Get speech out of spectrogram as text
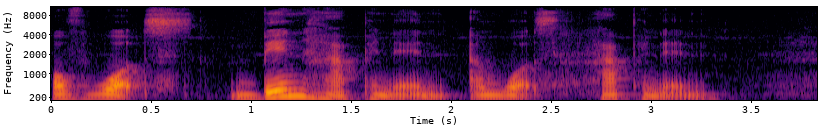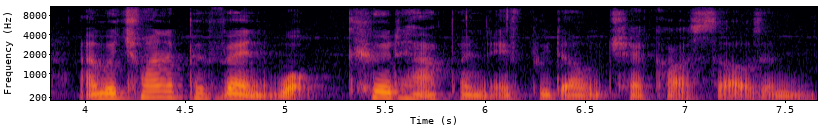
of what's been happening and what's happening. And we're trying to prevent what could happen if we don't check ourselves and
